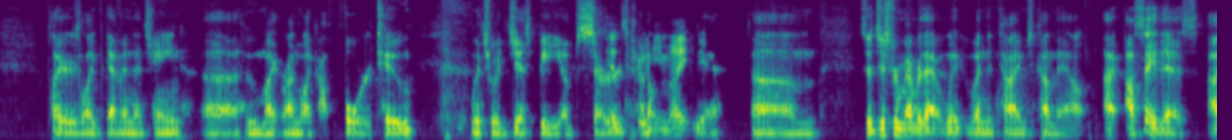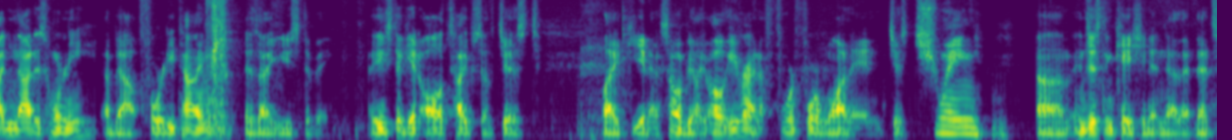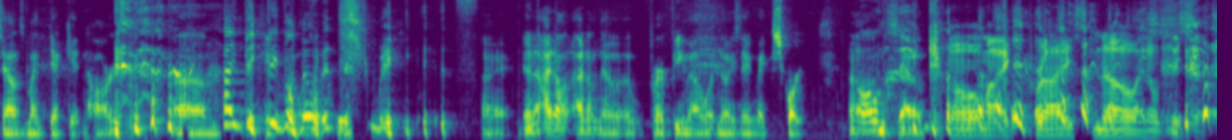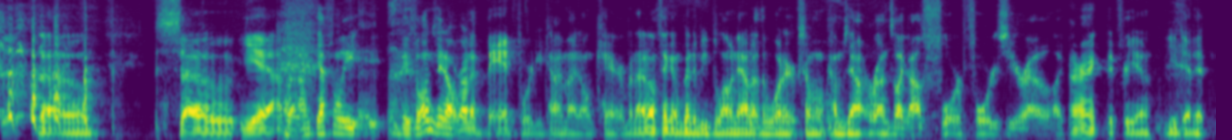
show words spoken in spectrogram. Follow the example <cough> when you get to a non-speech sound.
players like De'Von Achane uh, who might run like a 4-2 which would just be absurd It's true. He might. Yeah. Um, so just remember that when, when the times come out. I, I'll say this: I'm not as horny about 40 times as I used to be. I used to get all types of just like you know, someone would be like, "Oh, he ran a 441 and just swing." Um, and just in case you didn't know that, that sounds my dick getting hard. <laughs> Um, I think Okay, people know what yeah. swing is. all right, and I don't, I don't know uh, for a female what noise they make squirt. Um, Oh my so god. Oh my Christ. No, I don't think that's it. so so yeah but i definitely as long as they don't run a bad 40 time i don't care but i don't think i'm going to be blown out of the water if someone comes out and runs like a 440 like all right good for you you did it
